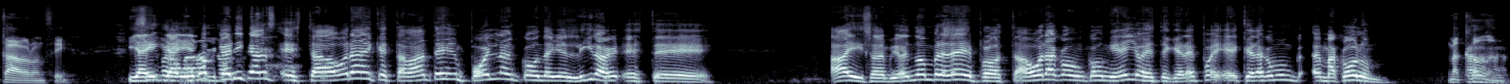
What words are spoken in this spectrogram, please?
cabrón sí Y ahí, Sí, y ahí los yo- Pelicans está ahora el que estaba antes en Portland con Damian Lillard, este. Ay, se me olvidó el nombre de él, pero está ahora con, con ellos, este, que era, eh, que era como un eh, McCollum. McCollum Ajá.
